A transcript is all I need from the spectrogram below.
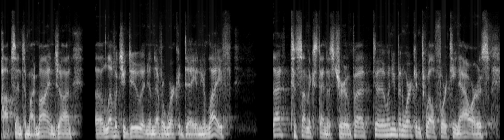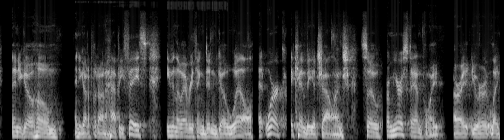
pops into my mind, John. Uh, love what you do, and you'll never work a day in your life. That, to some extent, is true. But uh, when you've been working 12, 14 hours, then you go home and you got to put on a happy face, even though everything didn't go well at work, it can be a challenge. So, from your standpoint, all right, you're like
